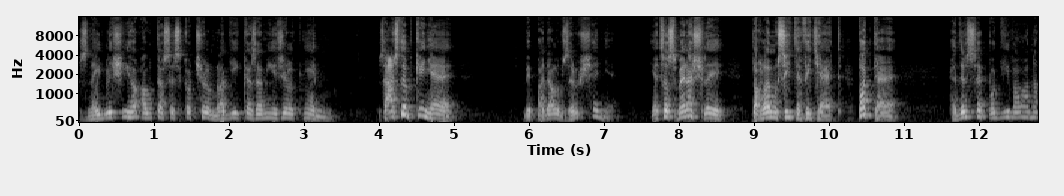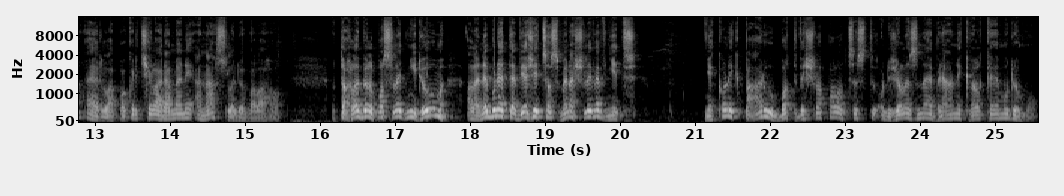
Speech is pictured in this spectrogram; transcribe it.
Z nejbližšího auta se skočil mladík a zamířil k ním. Zástupkyně! Vypadal vzrušeně. Něco jsme našli, tohle musíte vidět, pojďte! Hedr se podívala na Erla, pokrčila rameny a následovala ho. Tohle byl poslední dům, ale nebudete věřit, co jsme našli vevnitř. Několik párů bot vyšlapalo cestu od železné brány k velkému domu.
